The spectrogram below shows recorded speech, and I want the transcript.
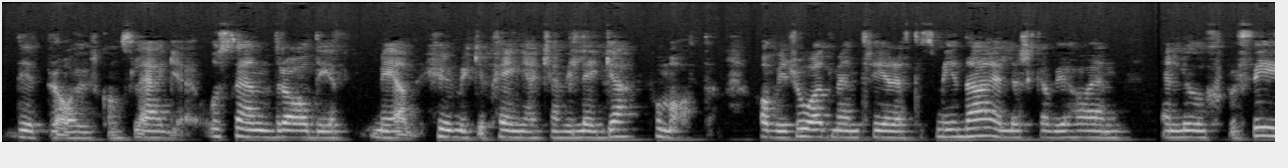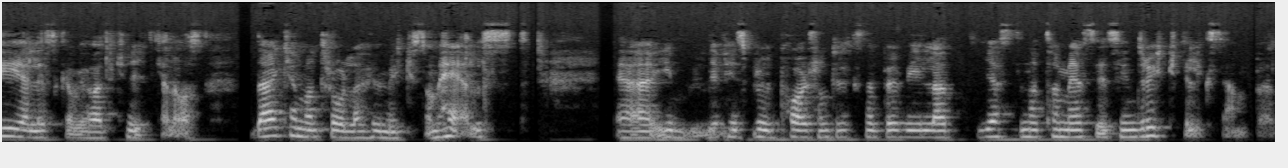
det är ett bra utgångsläge. Och sen dra det med hur mycket pengar kan vi lägga på maten? Har vi råd med en trerättersmiddag eller ska vi ha en, en lunchbuffé eller ska vi ha ett knytkalas? Där kan man trolla hur mycket som helst. Eh, det finns brudpar som till exempel vill att gästerna tar med sig sin dryck till exempel.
